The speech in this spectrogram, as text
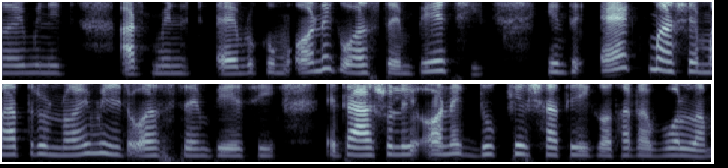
৯ মিনিট, ৮ মিনিট এরকম অনেক ওয়াচ টাইম পেয়েছি। কিন্তু এক মাসে মাত্র ৯ মিনিট ওয়াচ টাইম পেয়েছি। এটা আসলে অনেক দুঃখের সাথে এই কথাটা বললাম।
